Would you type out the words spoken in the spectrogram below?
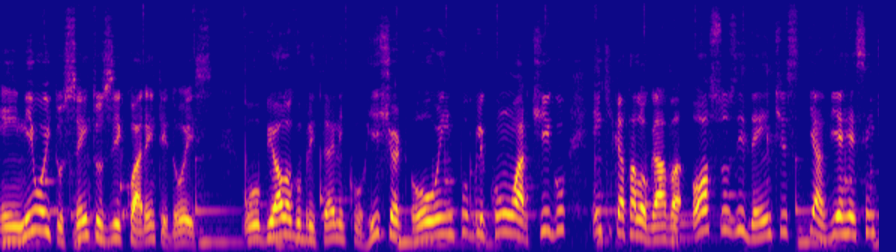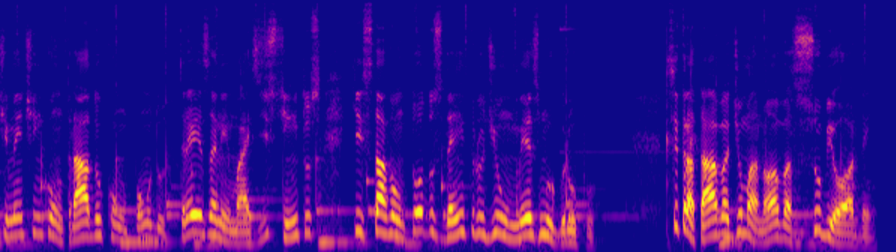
Em 1842, o biólogo britânico Richard Owen publicou um artigo em que catalogava ossos e dentes que havia recentemente encontrado compondo três animais distintos que estavam todos dentro de um mesmo grupo. Se tratava de uma nova subordem,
